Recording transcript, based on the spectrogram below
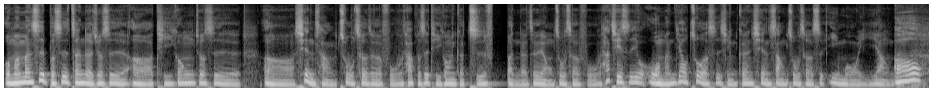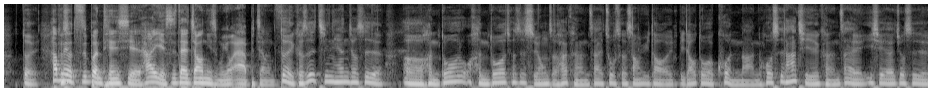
我们门市不是真的就是呃提供就是呃现场注册这个服务，它不是提供一个纸本的这种注册服务，它其实有我们要做的事情跟线上注册是一模一样的。哦，对，它没有资本填写，它也是在教你怎么用 App 这样子。对，可是今天就是呃，很多很多就是使用者，他可能在注册上遇到比较多的困难，或是他其实可能在一些就是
